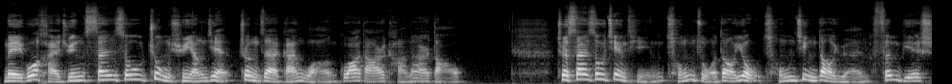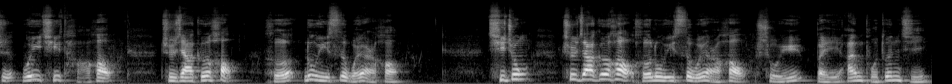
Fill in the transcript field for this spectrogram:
美国海军三艘重巡洋舰正在赶往瓜达尔卡纳尔岛。这三艘舰艇从左到右，从近到远，分别是“威奇塔号”、“芝加哥号”和“路易斯维尔号”。其中，“芝加哥号”和“路易斯维尔号”属于北安普敦级，“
